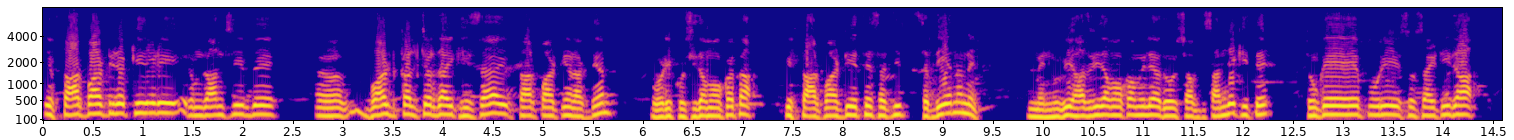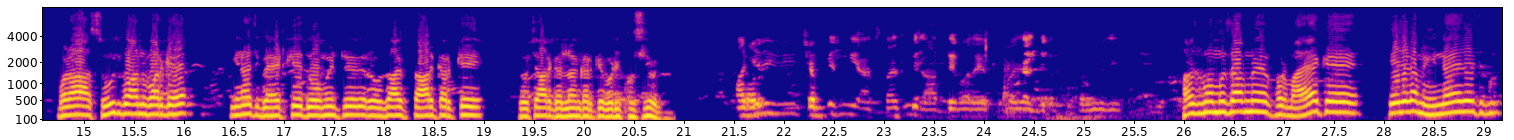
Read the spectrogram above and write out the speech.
ਇਫਤਾਰ ਪਾਰਟੀ ਰੱਖੀ ਜਿਹੜੀ ਰਮਜ਼ਾਨ ਸ਼ਰੀਫ ਦੇ ਵਰਲਡ ਕਲਚਰ ਦਾ ਇੱਕ ਹਿੱਸਾ ਹੈ, ਇਫਤਾਰ ਪਾਰਟੀਆਂ ਰੱਖਦੇ ਹਨ। ਬੜੀ ਖੁਸ਼ੀ ਦਾ ਮੌਕਾ ਤਾਂ ਇਫਤਾਰ ਪਾਰਟੀ ਇੱਥੇ ਸੱਜੀ, ਸੱਦੀ ਹੈ ਇਹਨਾਂ ਨੇ। ਮੈਨੂੰ ਵੀ ਹਾਜ਼ਰੀ ਦਾ ਮੌਕਾ ਮਿਲਿਆ, ਦੋ ਸ਼ਬਦ ਸਾਂਝੇ ਕੀਤੇ, ਕਿਉਂਕਿ ਪੂਰੀ ਸੁਸਾਇਟੀ ਦਾ ਬੜਾ ਸੂਝਵਾਨ ਵਰਗ ਹੈ। ਇਹਨਾਂ 'ਚ ਬੈਠ ਕੇ 2 ਮਿੰਟ ਰੋਜ਼ਾ ਇਫਤਾਰ ਕਰਕੇ ਦੋ ਚਾਰ ਗੱਲਾਂ ਕਰਕੇ ਬੜੀ ਖੁਸ਼ੀ ਹੋਈ ਅੱਜ ਦੀ 26ਵੀਂ 27ਵੀਂ ਰਾਤ ਦੇ ਬਾਰੇ ਥੋੜਾ ਜਿਹਾ ਜ਼ਿਕਰ ਕਰੋਗੇ ਜੀ ਹਜ਼ਰਤ ਮੁਹੰਮਦ ਸਾਹਿਬ ਨੇ ਫਰਮਾਇਆ ਕਿ ਇਹ ਜਿਹੜਾ ਮਹੀਨਾ ਹੈ ਇਹਦੇ ਵਿੱਚ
